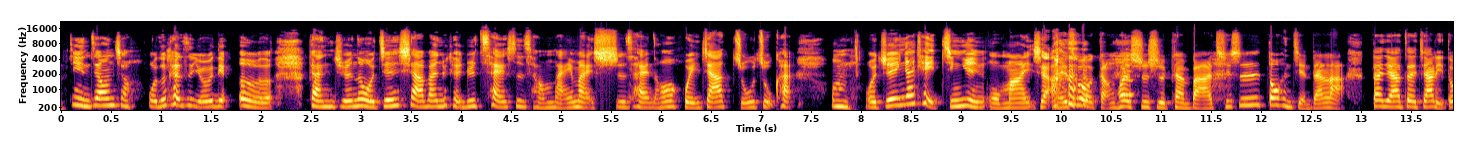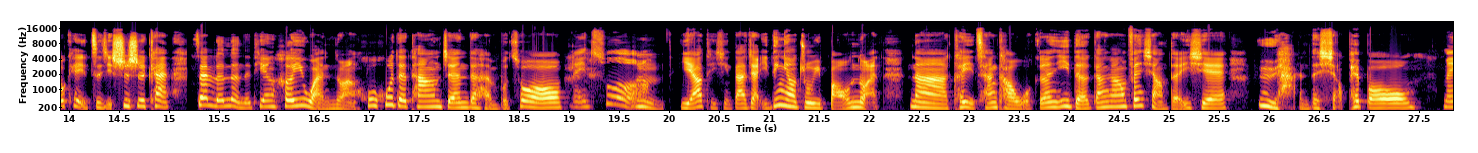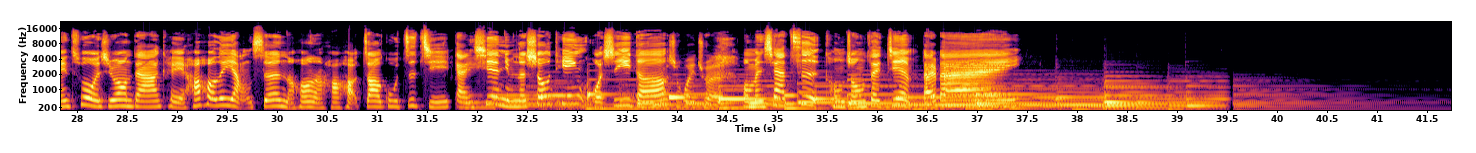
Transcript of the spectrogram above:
听你这样讲，我都开始有一点饿了。感觉呢，我今天下班就可以去菜市场买一买食材，然后回家煮煮看。嗯，我觉得应该可以惊艳我妈一下。没错，赶快试试看吧。其实都很简单啦，大家在家里都可以自己试试看。在冷冷的天喝一碗暖乎乎的汤，真的很不错哦。没错，嗯，也要提醒大家一定要注意保暖。那可以参考我跟懿德刚刚分享的一些御寒的小撇步哦。没错，我希望大家可以好好的养生，然后呢，好好照顾自己。感谢你们的收听，我是懿德，我是慧纯，我们下次空中再见，拜拜。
